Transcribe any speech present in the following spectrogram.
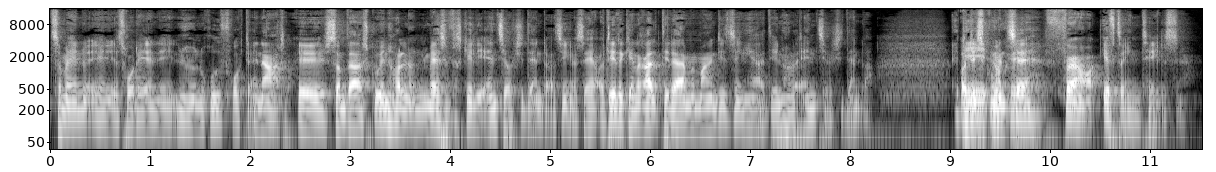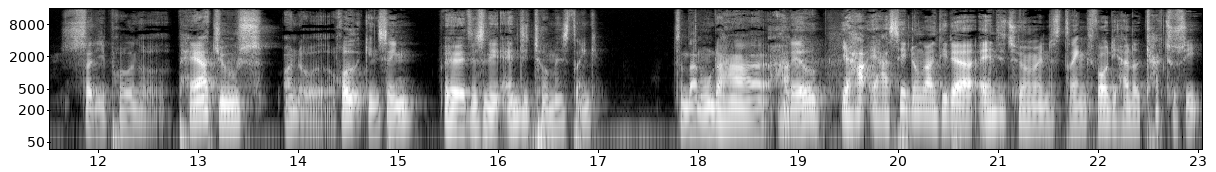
som er en, øh, jeg tror, det er en, en, en rodfrugt af en art, øh, som der skulle indeholde en masse forskellige antioxidanter og ting og sager. Og det der generelt, det der er med mange af de her ting her, det indeholder antioxidanter. Er Og det skulle man okay. tage før og efter indtagelse. Så de prøvede noget pærejuice og noget rød ginseng. Øh, det er sådan en antitomans drink, som der er nogen, der har, har lavet. Jeg har, jeg har set nogle gange de der antiturmans drinks, hvor de har noget kaktus i.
